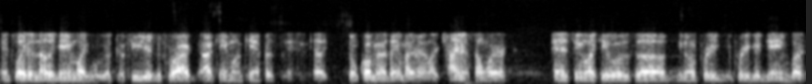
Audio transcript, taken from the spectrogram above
and played another game like a few years before I I came on campus. Uh, don't quote me. I think it might have been like China somewhere, and it seemed like it was uh, you know a pretty pretty good game. But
